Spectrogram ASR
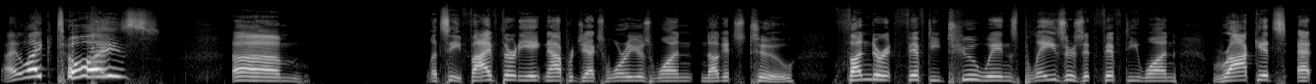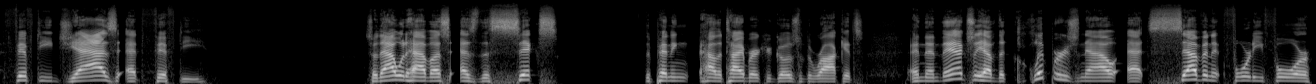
I like toys. Um, let's see. 538 now projects Warriors one, Nuggets two. Thunder at 52 wins, Blazers at 51, Rockets at 50, Jazz at 50. So that would have us as the six, depending how the tiebreaker goes with the Rockets. And then they actually have the Clippers now at seven at 44,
